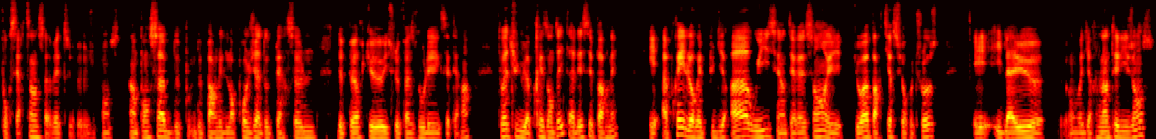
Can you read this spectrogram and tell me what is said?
pour certains, ça va être, euh, je pense, impensable de, de parler de leur projet à d'autres personnes, de peur qu'ils se le fassent voler, etc. Toi, tu lui as présenté, t'as laissé parler, et après, il aurait pu dire, ah oui, c'est intéressant, et tu vois, partir sur autre chose. Et il a eu on va dire, l'intelligence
